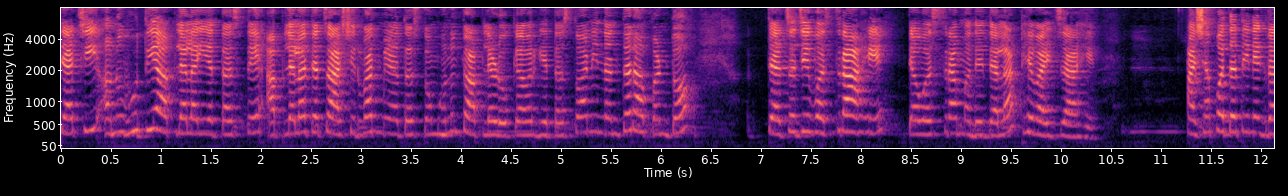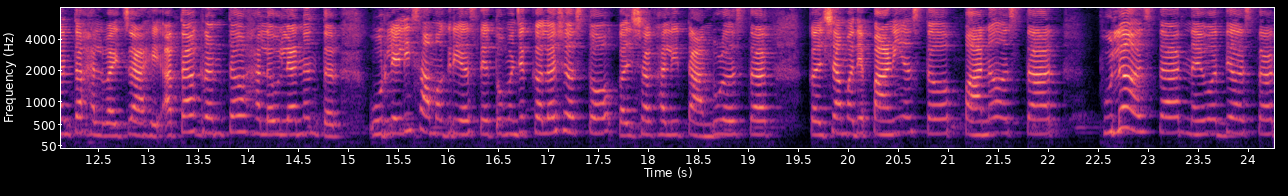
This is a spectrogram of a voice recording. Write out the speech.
त्याची अनुभूती आपल्याला येत असते. आपल्याला त्याचा आशीर्वाद मिळत असतो म्हणून तो आपल्या डोक्यावर घेत असतो आणि नंतर आपण तो त्याचं जे वस्त्र आहे त्या वस्त्रामध्ये त्याला ठेवायचं आहे. अशा पद्धतीने ग्रंथ हलवायचा आहे. आता ग्रंथ हलवल्यानंतर उरलेली सामग्री असते तो म्हणजे कलश असतो. कलशाखाली तांदूळ असतात कलशामध्ये पाणी असतं पानं असतात फुलं असतात नैवेद्य असतात.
